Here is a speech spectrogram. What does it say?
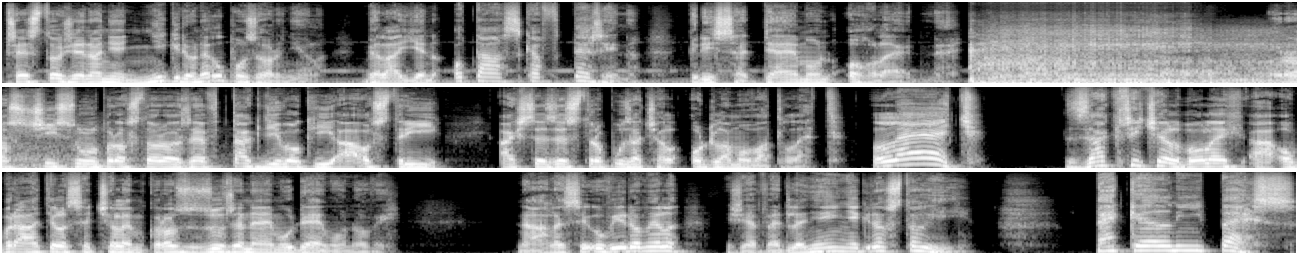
Přestože na ně nikdo neupozornil, byla jen otázka vteřin, kdy se démon ohlédne. Rozčísnul prostor řev tak divoký a ostrý, až se ze stropu začal odlamovat led. Leď! Zakřičel Volech a obrátil se čelem k rozzuřenému démonovi. Náhle si uvědomil, že vedle něj někdo stojí. Pekelný pes.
